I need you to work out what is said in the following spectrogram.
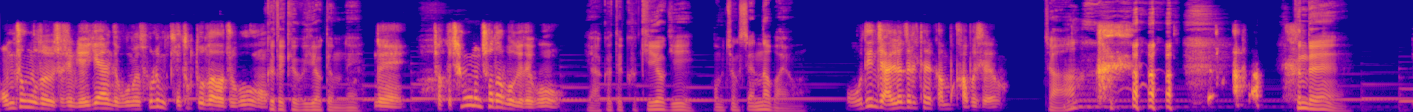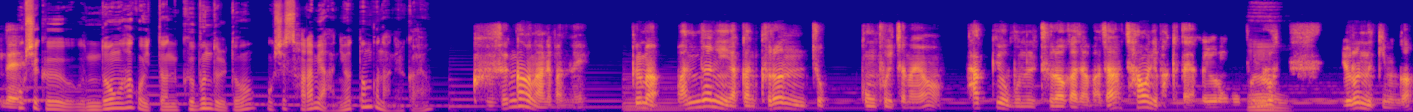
엄청 무서워요. 저 지금 얘기하는데 몸에 소름이 계속 돋아가지고 그때 그 기억 때문에. 네, 자꾸 창문 쳐다보게 되고 야, 그때 그 기억이 엄청 셌나 봐요. 어딘지 알려드릴 테니까 한번 가보세요. 자. 근데 네, 혹시 그 운동하고 있던 그분들도 혹시 사람이 아니었던 건 아닐까요? 그 생각은 안 해봤네. 그러면 완전히 약간 그런 쪽 공포 있잖아요. 학교 문을 들어가자마자 차원이 바뀌었다. 약간 이런 공포, 이런, 오. 이런 느낌인가?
